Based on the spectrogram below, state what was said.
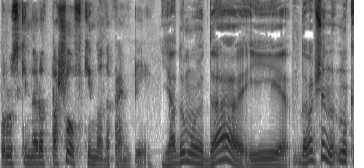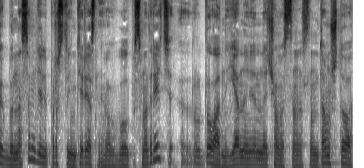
русский народ пошел в кино на Помпеи. Я думаю, да, и да вообще, ну, как бы, на самом деле, просто интересно его было посмотреть. Ладно, я на, на чем остановился? На том, что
